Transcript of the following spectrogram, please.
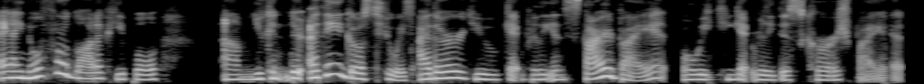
And I know for a lot of people, um, you can there, i think it goes two ways. Either you get really inspired by it or we can get really discouraged by it.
